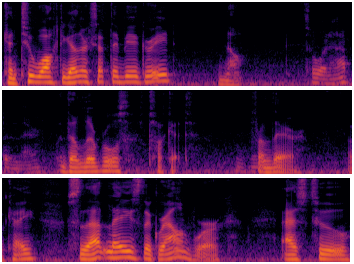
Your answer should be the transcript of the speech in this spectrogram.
Can two walk together except they be agreed? No. So what happened there? The liberals took it mm-hmm. from there. Okay? So that lays the groundwork as to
